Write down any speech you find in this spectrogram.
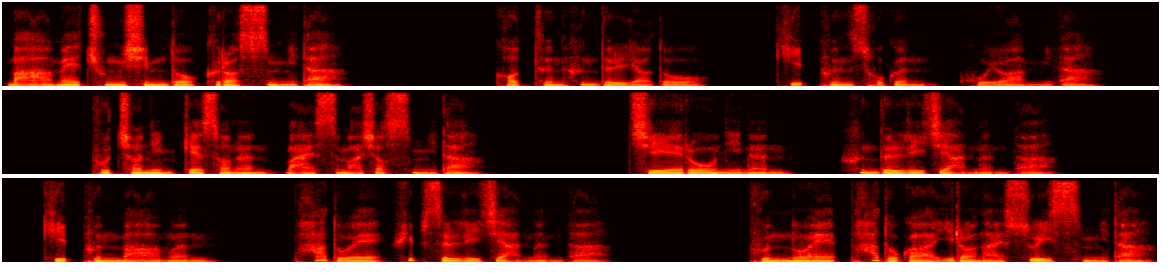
마음의 중심도 그렇습니다. 겉은 흔들려도 깊은 속은 고요합니다. 부처님께서는 말씀하셨습니다. 지혜로운 이는 흔들리지 않는다. 깊은 마음은 파도에 휩쓸리지 않는다. 분노의 파도가 일어날 수 있습니다.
